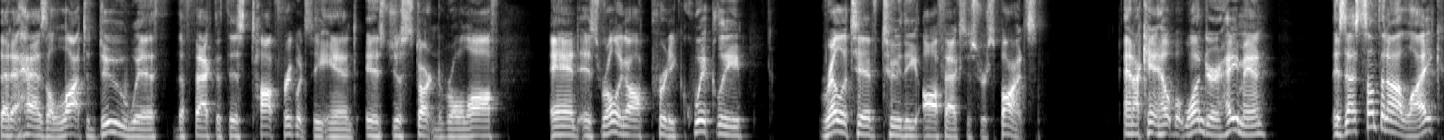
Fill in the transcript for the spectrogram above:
that it has a lot to do with the fact that this top frequency end is just starting to roll off, and it's rolling off pretty quickly relative to the off-axis response. And I can't help but wonder, hey man, is that something I like?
